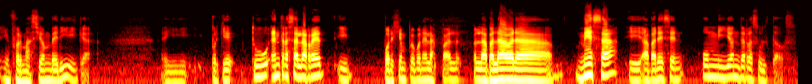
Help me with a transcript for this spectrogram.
información verídica. Porque tú entras a la red y, por ejemplo, pones la palabra mesa y aparecen un millón de resultados.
